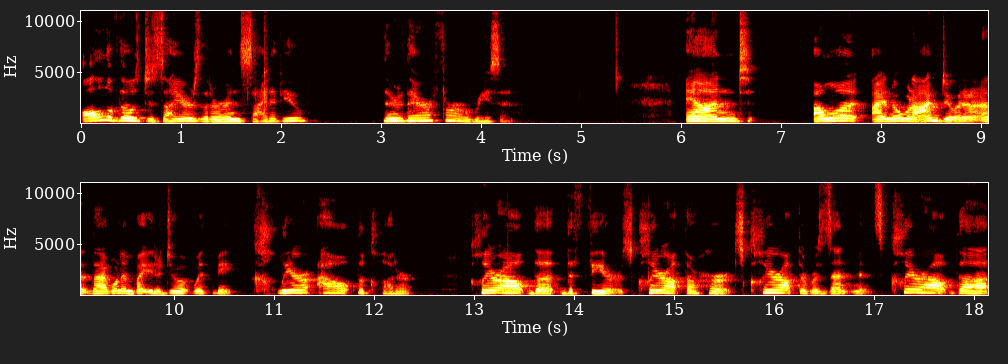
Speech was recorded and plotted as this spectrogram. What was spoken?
all of those desires that are inside of you, they're there for a reason. And I want, I know what I'm doing, and I, I want to invite you to do it with me. Clear out the clutter clear out the the fears clear out the hurts clear out the resentments clear out the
